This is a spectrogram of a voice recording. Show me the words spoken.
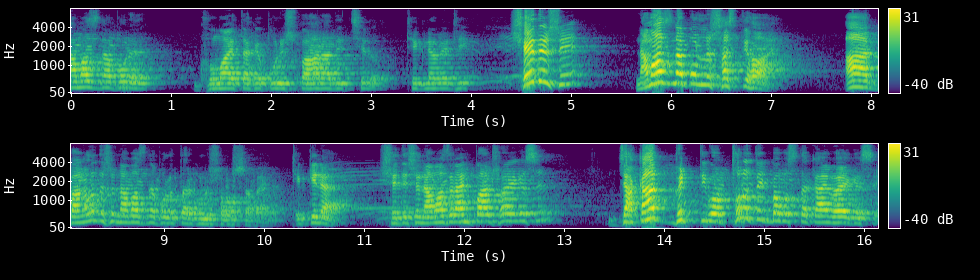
নামাজ না পড়ে, ঘুমায় তাকে পুলিশ পাহারা দিচ্ছিল। ঠিক না ঠিক? সে দেশে নামাজ না পড়লে শাস্তি হয়, আর বাংলাদেশে নামাজ না পড়লে তার কোনো সমস্যা হয় না। ঠিক কিনা? সে দেশে নামাজের আইন পাশ হয়ে গেছে, জাকাত ভিত্তিক অর্থনৈতিক ব্যবস্থা কায়েম হয়ে গেছে।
